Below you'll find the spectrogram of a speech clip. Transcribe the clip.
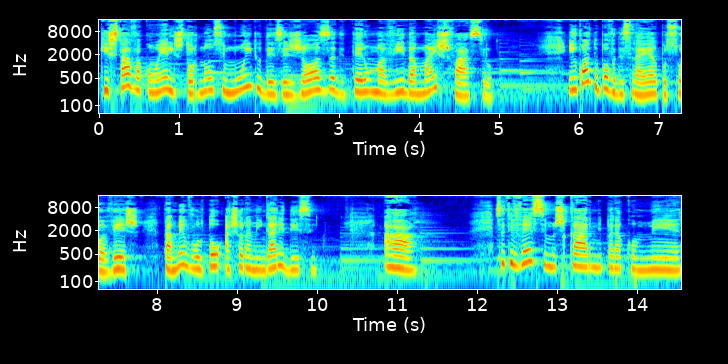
que estava com eles tornou-se muito desejosa de ter uma vida mais fácil. Enquanto o povo de Israel, por sua vez, também voltou a choramingar e disse: Ah, se tivéssemos carne para comer!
